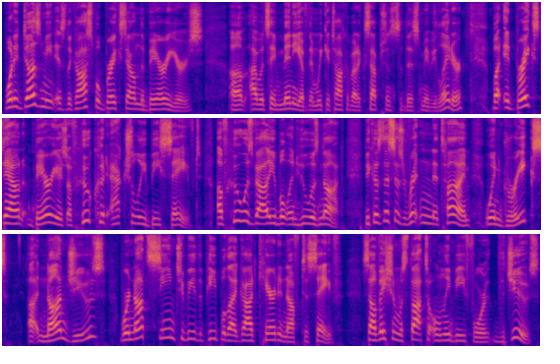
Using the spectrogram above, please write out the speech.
What it does mean is the gospel breaks down the barriers. Um, I would say many of them. We could talk about exceptions to this maybe later, but it breaks down barriers of who could actually be saved, of who was valuable and who was not. Because this is written in a time when Greeks, uh, non Jews were not seen to be the people that God cared enough to save. Salvation was thought to only be for the Jews.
